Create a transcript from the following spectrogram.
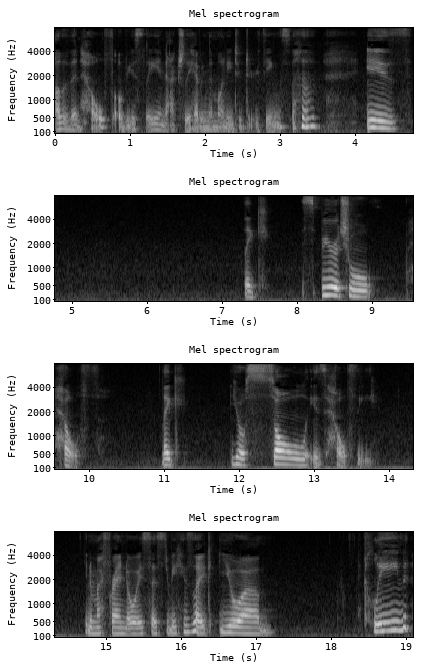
other than health, obviously, and actually having the money to do things, is like spiritual health. Like your soul is healthy. You know, my friend always says to me, he's like, You're um, clean,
